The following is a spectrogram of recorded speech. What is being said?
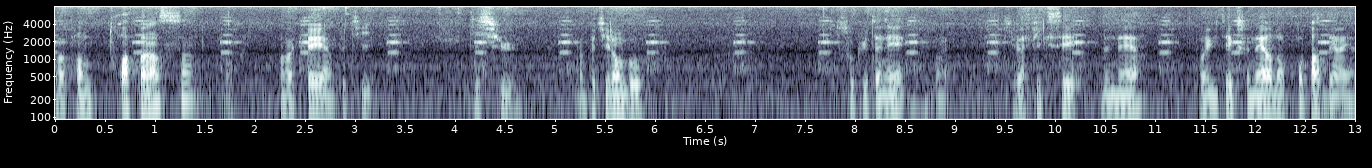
On va prendre trois pinces. On va créer un petit tissu, un petit lambeau sous-cutané qui va fixer le nerf pour éviter que ce nerf donc reparte derrière.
